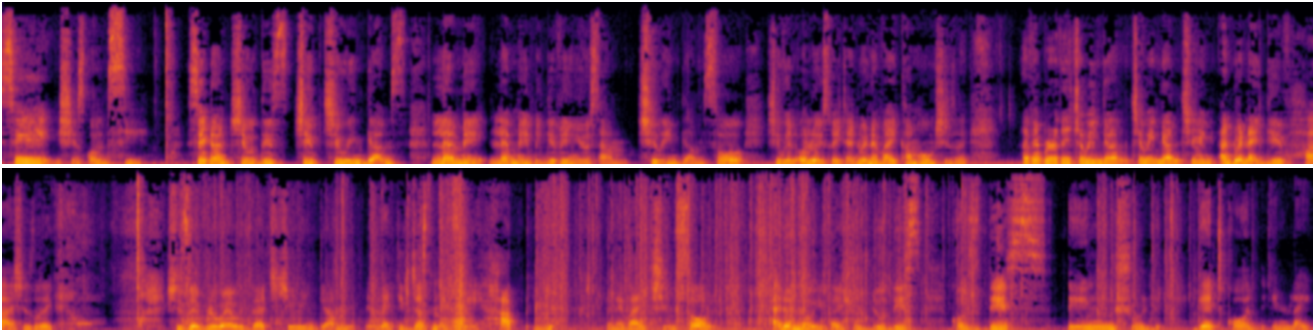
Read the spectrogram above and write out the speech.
see, she's called C. See, don't chew these cheap chewing gums. Let me, let me be giving you some chewing gum. So she will always wait. And whenever I come home, she's like, have you brought the chewing gum? Chewing gum, chewing. And when I give her, she's like, she's everywhere with that chewing gum like it just makes me happy whenever i chew so i don't know if i should do this because this thing should get cold in like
